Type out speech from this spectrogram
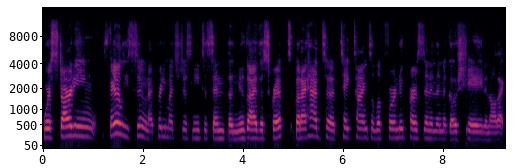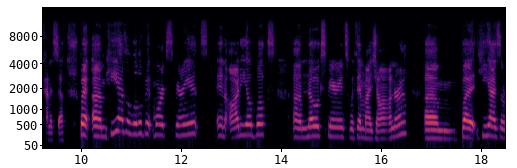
we're starting fairly soon. I pretty much just need to send the new guy the script, but I had to take time to look for a new person and then negotiate and all that kind of stuff. But um, he has a little bit more experience in audiobooks, um, no experience within my genre. Um, but he has a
